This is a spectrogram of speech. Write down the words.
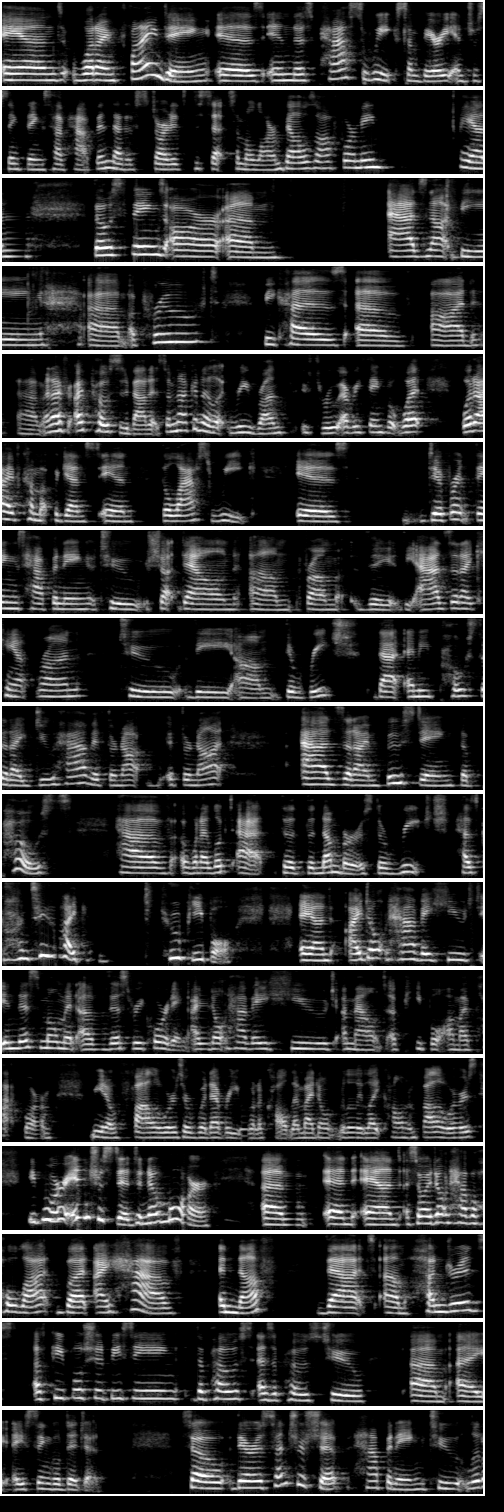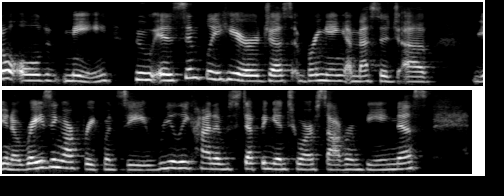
And what I'm finding is in this past week, some very interesting things have happened that have started to set some alarm bells off for me. And those things are um, ads not being um, approved because of odd um, and I've, I've posted about it so i'm not going to like rerun th- through everything but what what i've come up against in the last week is different things happening to shut down um, from the the ads that i can't run to the um, the reach that any posts that I do have, if they're not if they're not ads that I'm boosting, the posts have when I looked at the the numbers, the reach has gone to like two people. And I don't have a huge, in this moment of this recording, I don't have a huge amount of people on my platform, you know, followers or whatever you want to call them. I don't really like calling them followers. People are interested to know more. Um, and and so I don't have a whole lot, but I have enough that um, hundreds of people should be seeing the post as opposed to um, a, a single digit. So there is censorship happening to little old me, who is simply here just bringing a message of, you know, raising our frequency, really kind of stepping into our sovereign beingness.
